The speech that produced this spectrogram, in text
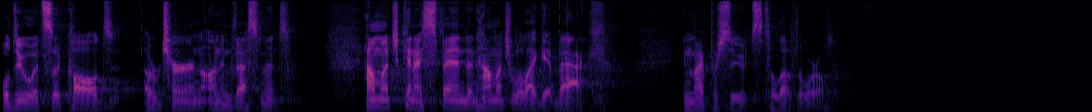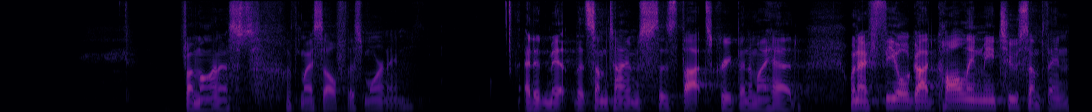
We'll do what's called a return on investment. How much can I spend and how much will I get back in my pursuits to love the world? If I'm honest with myself this morning, I'd admit that sometimes his thoughts creep into my head. When I feel God calling me to something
